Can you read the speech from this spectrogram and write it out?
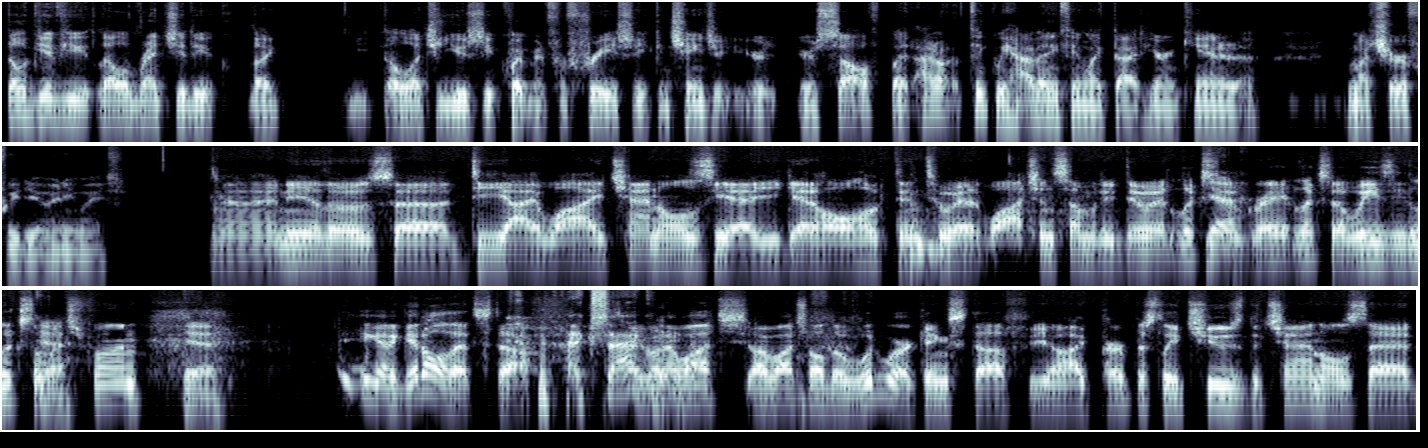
they'll give you they'll rent you the like they'll let you use the equipment for free so you can change it your, yourself. But I don't think we have anything like that here in Canada. I'm not sure if we do, anyways. Uh, any of those uh, DIY channels, yeah, you get all hooked into it, watching somebody do it. Looks yeah. so great, looks so easy, looks so yeah. much fun. Yeah, you got to get all that stuff. exactly. Like when I watch, I watch all the woodworking stuff. You know, I purposely choose the channels that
